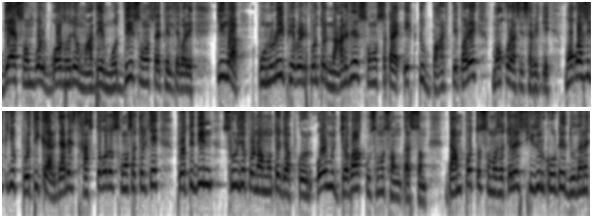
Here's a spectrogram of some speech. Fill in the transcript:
গ্যাস, অম্বল, বদহজম মাঝে মধ্যেই সমস্যায় ফেলতে পারে। কিংবা পনেরোই ফেব্রুয়ারি পর্যন্ত নার্ভের সমস্যাটা একটু বাড়তে পারে মকর রাশি কি মকর রাশির কিছু প্রতিকার, যাদের স্বাস্থ্যগত সমস্যা চলছে, প্রতিদিন সূর্য প্রণাম মন্ত্র জপ করুন। ওম জবা কুসুম সংকাশ্রম দাম্পত্য সমস্যা চলে সিঁদুর, কৌটে, দুদানা,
